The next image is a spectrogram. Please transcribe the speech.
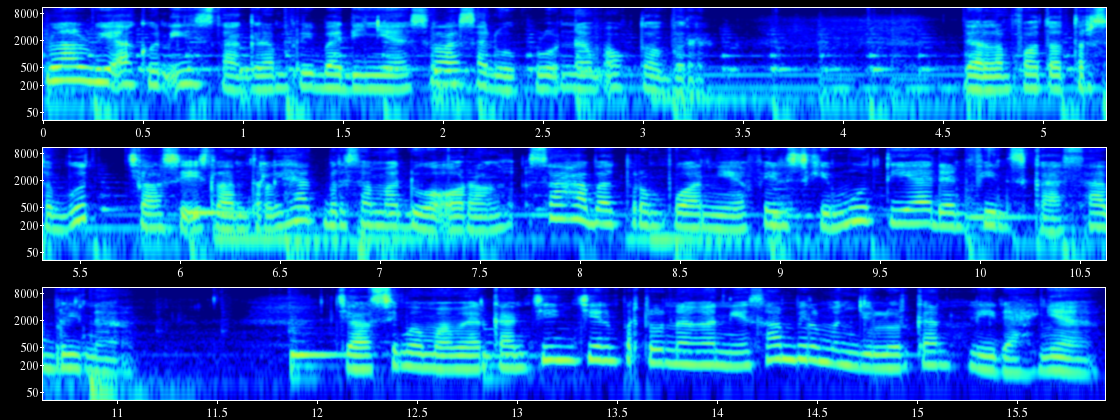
melalui akun Instagram pribadinya selasa 26 Oktober. Dalam foto tersebut, Chelsea Islan terlihat bersama dua orang sahabat perempuannya Vinsky Mutia dan Vinska Sabrina. Chelsea memamerkan cincin pertunangannya sambil menjulurkan lidahnya.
